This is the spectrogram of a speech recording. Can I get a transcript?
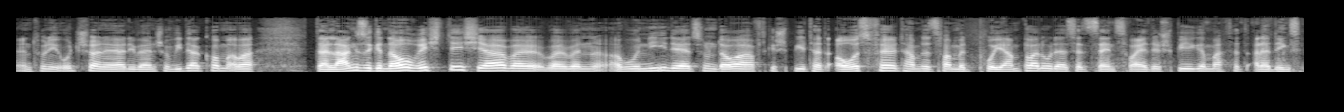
Anthony Utscher, naja, die werden schon wiederkommen, aber da lagen sie genau richtig, ja, weil, weil wenn Aboni, der jetzt nun dauerhaft gespielt hat, ausfällt, haben sie zwar mit Poyampalo, der jetzt sein zweites Spiel gemacht hat, allerdings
